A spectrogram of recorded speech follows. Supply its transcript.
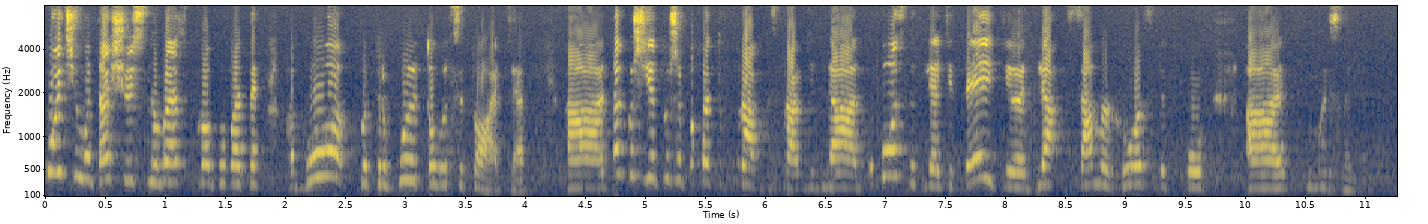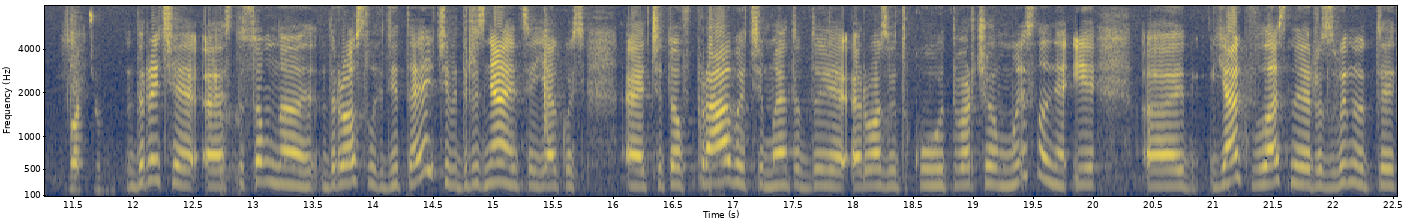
хочемо да, щось нове спробувати, або потребує того ситуація. А також є дуже багато вправ насправді для дорослих, для дітей, для саме розвитку а, мислення творчого. До речі, е, стосовно дорослих дітей, чи відрізняються якось е, чи то вправи, чи методи розвитку творчого мислення, і е, як власне розвинути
